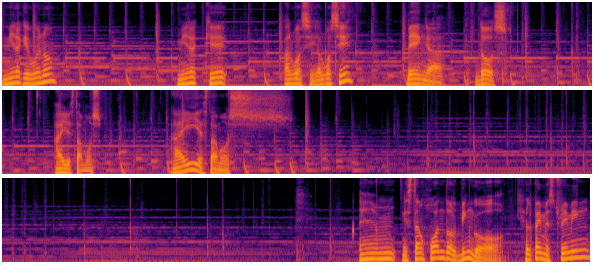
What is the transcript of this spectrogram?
Mira qué bueno. Mira qué... Algo así, algo así. Venga, dos. Ahí estamos. Ahí estamos. Em, están jugando al bingo. Helpime Streaming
